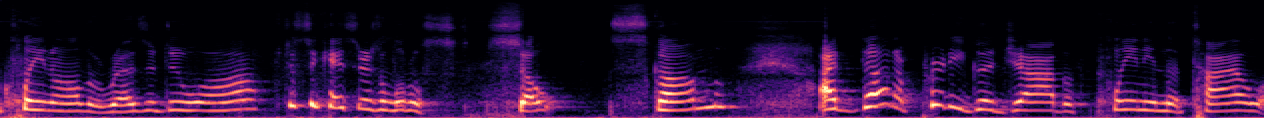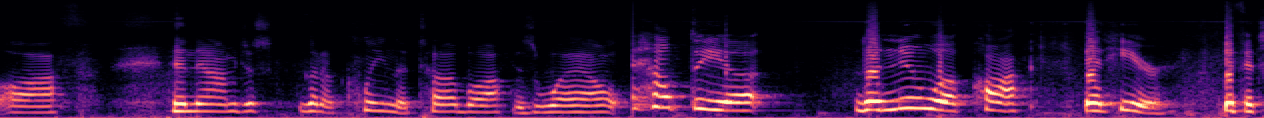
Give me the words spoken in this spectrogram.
clean all the residue off, just in case there's a little soap scum. I've done a pretty good job of cleaning the tile off and now I'm just going to clean the tub off as well. Help the uh, the new uh, caulk adhere if it's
